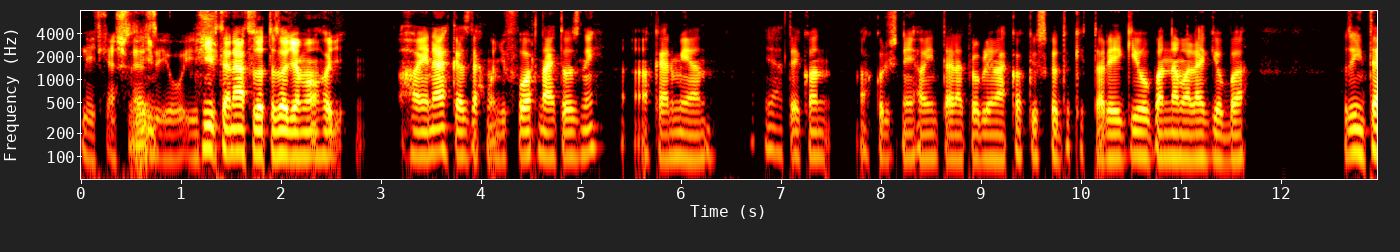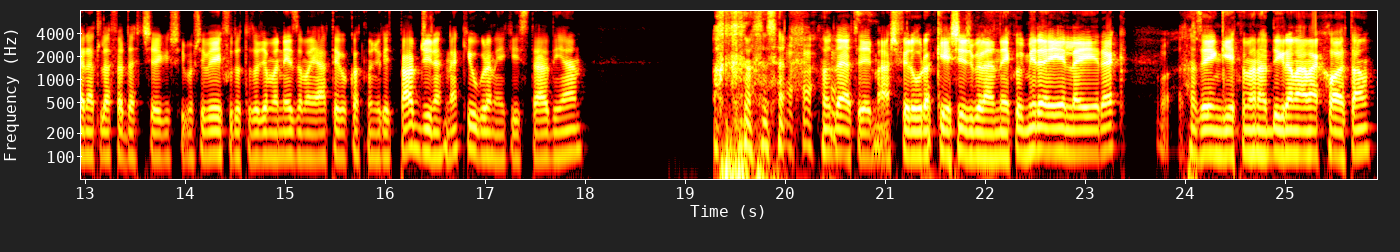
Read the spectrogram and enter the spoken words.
4K verzió is. Hirtelen átfutott az agyamon, hogy ha én elkezdek mondjuk Fortnite-ozni, akár milyen játékon, akkor is néha internet problémákkal küzdök itt a régióban, nem a legjobb a, az internet lefedettség, és így most így végigfutott az agyamon, nézem a játékokat, mondjuk egy PUBG-nek nekiugranék így stádián, lehet, hogy egy másfél óra késésben lennék, hogy mire én leérek, az én gépemen addigra már meghaltam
